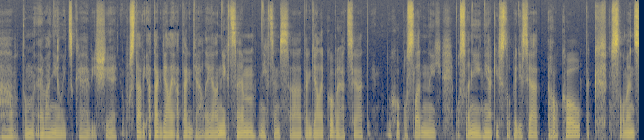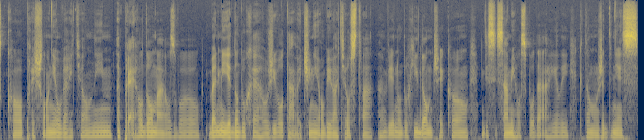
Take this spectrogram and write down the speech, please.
a potom evanielické vyššie ústavy a tak ďalej a tak ďalej. Ale nechcem, nechcem sa tak ďaleko vraciať jednoducho posledných, posledných nejakých 150 rokov, tak Slovensko prešlo neuveriteľným prehodom a rozvojom veľmi jednoduchého života väčšiny obyvateľstva v jednoduchých domčekov, kde si sami hospodárili, k tomu, že dnes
